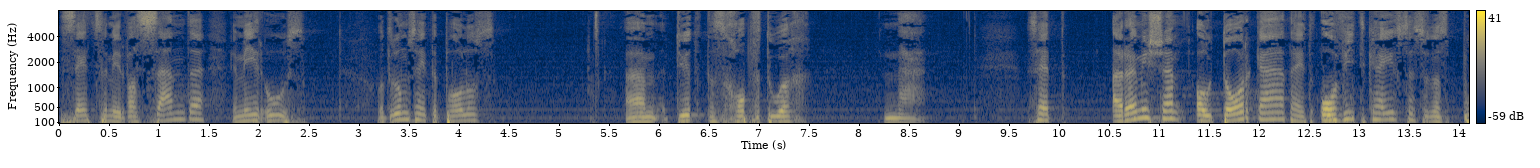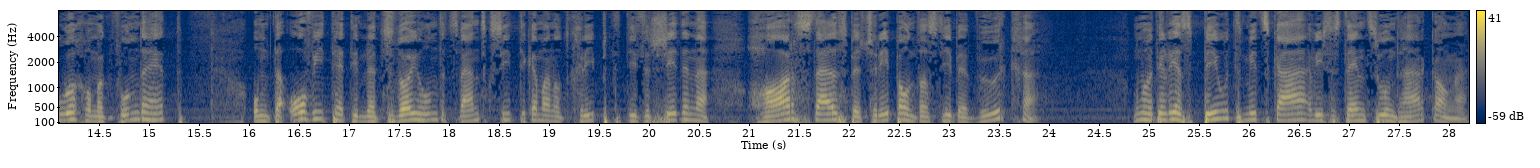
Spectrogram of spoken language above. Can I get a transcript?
setzen wir? Was senden wir aus? Und darum sagt der Paulus, ähm, das Kopftuch nehmen. Es hat einen römischen Autor gegeben, der hat Ovid geheißen, so ein Buch, das man gefunden hat. Und der Ovid hat in einem 220-seitigen Manuskript die verschiedenen Haarstyles beschrieben und was die bewirken. Um dir ein Bild mitzugeben, wie ist es denn zu und her gegangen.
